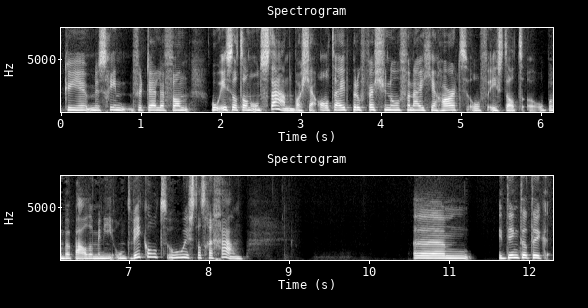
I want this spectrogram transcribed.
kun je misschien vertellen van hoe is dat dan ontstaan? Was je altijd professional vanuit je hart of is dat op een bepaalde manier ontwikkeld? Hoe is dat gegaan? Um, ik denk dat ik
